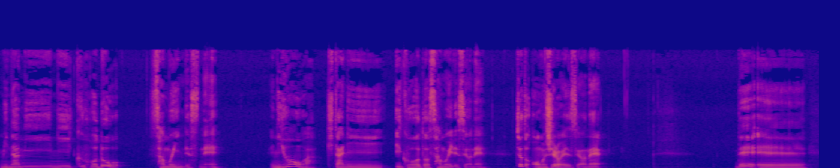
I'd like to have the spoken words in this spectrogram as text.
南に行くほど寒いんですね。日本は北に行くほど寒いですよね。ちょっと面白いですよね。で、えー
